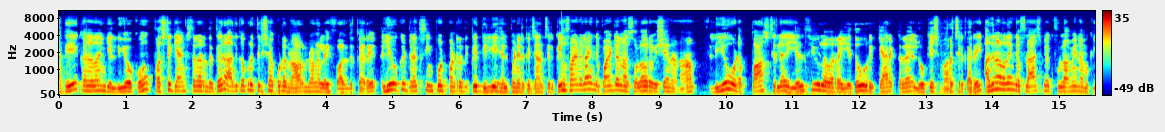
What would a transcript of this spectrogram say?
அதே கதை தான் இங்க லியோக்கும். ஃபர்ஸ்ட் கேங்ஸ்டரா இருந்திருக்காரு. அதுக்கப்புறம் த்ரிஷா கூட நார்மலான லைஃப் வாழ்ந்திருக்காரு. லியோக்கு ட்ரக்ஸ் இம்போர்ட் பண்றதுக்கு தில்லி ஹெல்ப் பண்ணிருக்க சான்ஸ் இருக்கு. ஃபைனலா இந்த பாயிண்ட்ல நான் சொல்ல வர விஷயம் என்னன்னா லியோவோட பாஸ்ட்ல எல்சியூல வர்ற ஏதோ ஒரு கேரக்டரை லோகேஷ் மறைச்சிருக்காரு. அதனாலதான் இந்த பிளாஷ்பேக் ஃபுல்லாமே நமக்கு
